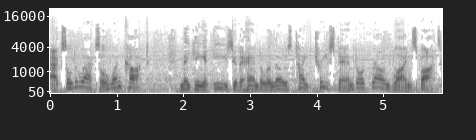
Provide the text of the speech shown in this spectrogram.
axle to axle when cocked, making it easy to handle in those tight tree stand or ground blind spots.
